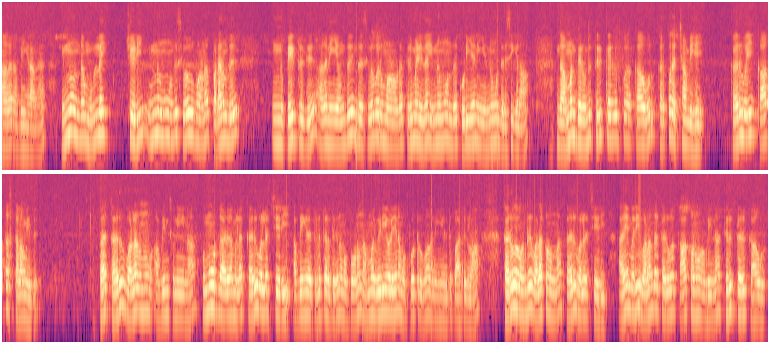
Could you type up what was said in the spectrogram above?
நாதர் அப்படிங்கிறாங்க. இன்னும் இந்த முல்லை செடி இன்னமும் வந்து சிவபெருமானை படர்ந்து இன்னும் போயிட்டுருக்கு அதை நீங்கள் வந்து இந்த சிவபெருமானோட திருமணியில் இன்னமும் இந்த கொடியை நீங்கள் இன்னமும் தரிசிக்கலாம். இந்த அம்மன் பேர் வந்து திருக்கருப்பு காவூர் கற்பரச்சாம்பிகை. கருவை காத்த ஸ்தலம் இது. இப்போ கரு வளரணும் அப்படின்னு சொன்னீங்கன்னா கும்மூட்டில் அருகாமையில் கரு வளர்ச்சேரி அப்படிங்கிற திருத்தலத்துக்கு நம்ம போகணும். நம்ம வீடியோலேயே நம்ம போட்டிருக்கோம். அதை நீங்கள் எடுத்து பார்த்துக்கலாம். கருவை வந்து வளர்க்கணும்னா கரு வளர்ச்சேரி. அதே மாதிரி வளர்ந்த கருவை காக்கணும் அப்படின்னா திருக்கரு காவூர்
